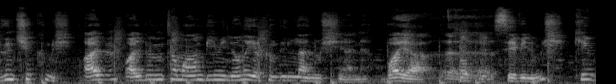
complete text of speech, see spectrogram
Dün çıkmış albüm. Albümün tamamı 1 milyona yakın dinlenmiş yani. Bayağı e, iyi. sevilmiş. Ki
